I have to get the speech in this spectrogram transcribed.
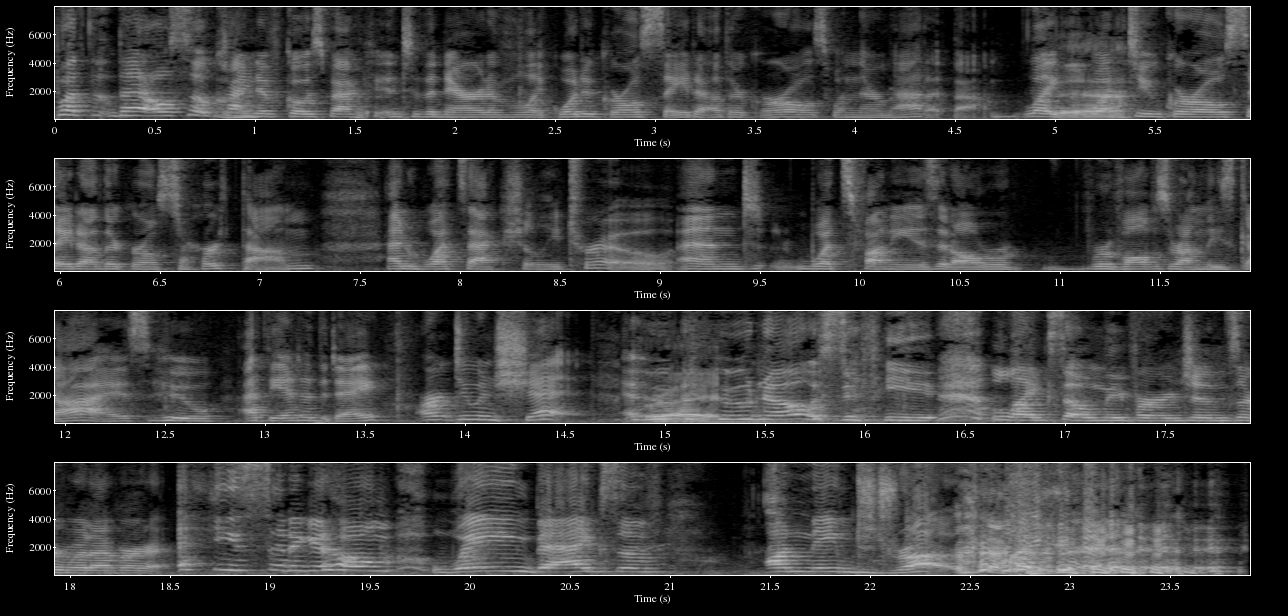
But th- that also kind of goes back into the narrative of like, what do girls say to other girls when they're mad at them? Like, Yeah. what do girls say to other girls to hurt them? And what's actually true? And what's funny is it all re- revolves around these guys who, at the end of the day, aren't doing shit. Who, Right. who knows if he likes only virgins or whatever? He's sitting at home weighing bags of unnamed drug, like,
